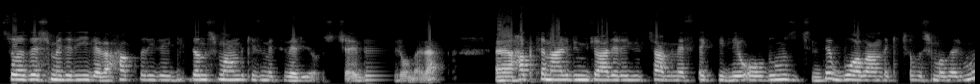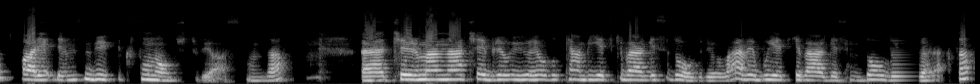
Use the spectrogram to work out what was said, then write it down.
sözleşmeleriyle ve haklarıyla ilgili danışmanlık hizmeti veriyoruz çevir olarak. E, hak temelli bir mücadele yürüten bir meslek birliği olduğumuz için de bu alandaki çalışmalarımız faaliyetlerimizin büyük bir kısmını oluşturuyor aslında. E, çevirmenler çevre üye olurken bir yetki belgesi dolduruyorlar ve bu yetki belgesini doldurarak da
